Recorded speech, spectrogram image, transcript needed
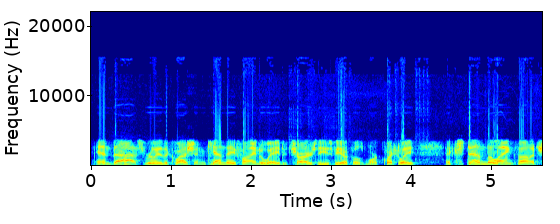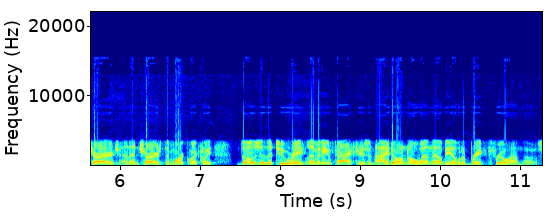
And that's really the question. Can they find a way to charge these vehicles more quickly, extend the length on a charge, and then charge them more quickly? Those are the two rate limiting factors, and I don't know when they'll be able to break through on those.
